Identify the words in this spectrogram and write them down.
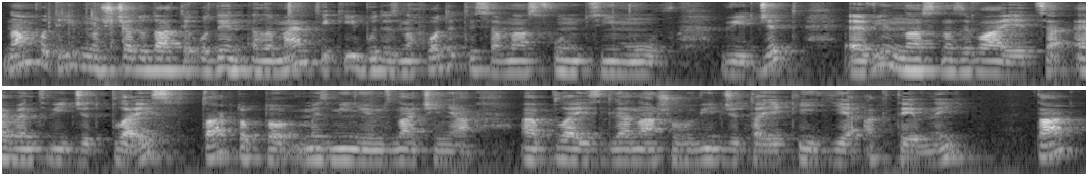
нам потрібно ще додати один елемент, який буде знаходитися в нас в функції moveWidget. Е, Він у нас називається EventWidgetPlace. Так? Тобто ми змінюємо значення е, place для нашого віджета, який є активний. Так?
